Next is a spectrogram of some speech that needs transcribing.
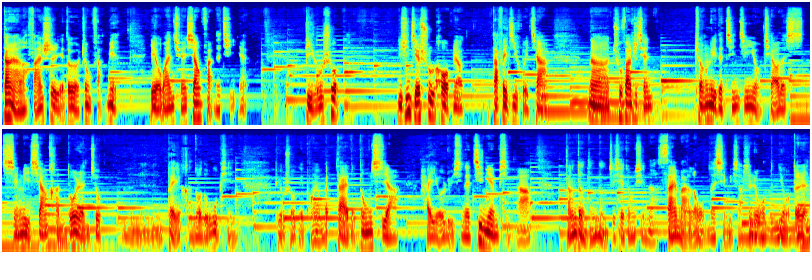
当然了，凡事也都有正反面，也有完全相反的体验。比如说，旅行结束后我们要搭飞机回家，那出发之前整理的井井有条的行李箱，很多人就嗯备很多的物品，比如说给朋友们带的东西啊，还有旅行的纪念品啊。等等等等，这些东西呢，塞满了我们的行李箱，甚至我们有的人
